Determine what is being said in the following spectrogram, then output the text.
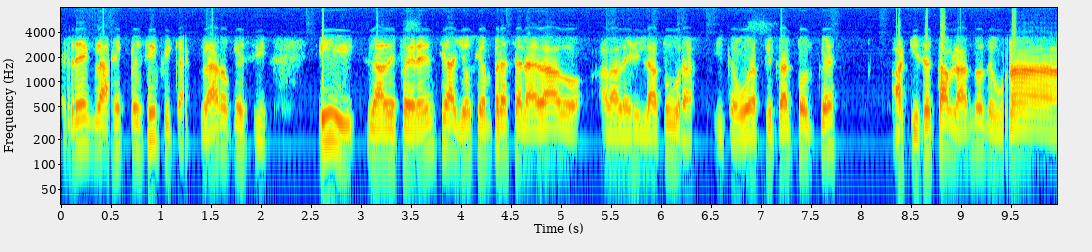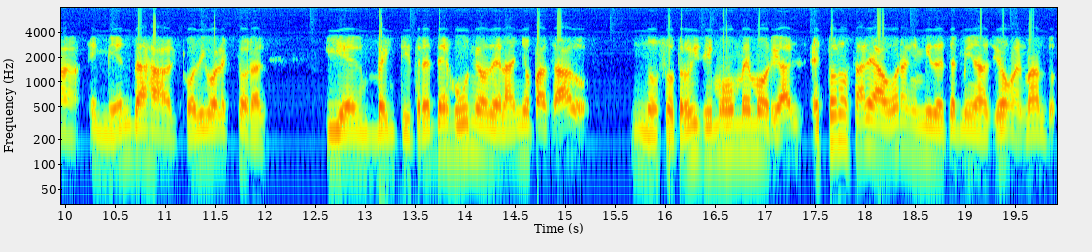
reglas específicas? Claro que sí. Y la deferencia yo siempre se la he dado a la legislatura y te voy a explicar por qué. Aquí se está hablando de una enmienda al código electoral y el 23 de junio del año pasado nosotros hicimos un memorial. Esto no sale ahora en mi determinación, Armando.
